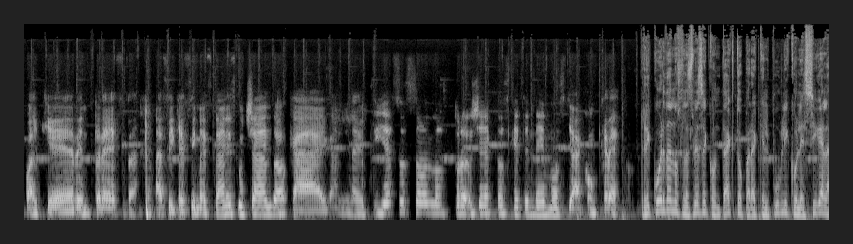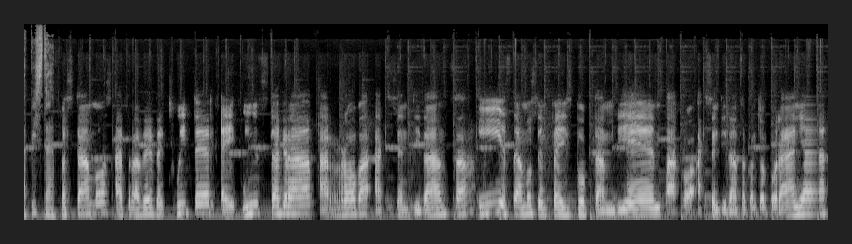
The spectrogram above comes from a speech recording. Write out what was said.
cualquier empresa. Así que si me están escuchando, cáiganle. Y esos son los proyectos que tenemos ya concretos. Recuérdanos las vías de contacto para que el público le siga la pista. Estamos a través de Twitter e Instagram, arroba Accentidanza, y estamos en Facebook también bajo Accentidanza Contemporánea.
